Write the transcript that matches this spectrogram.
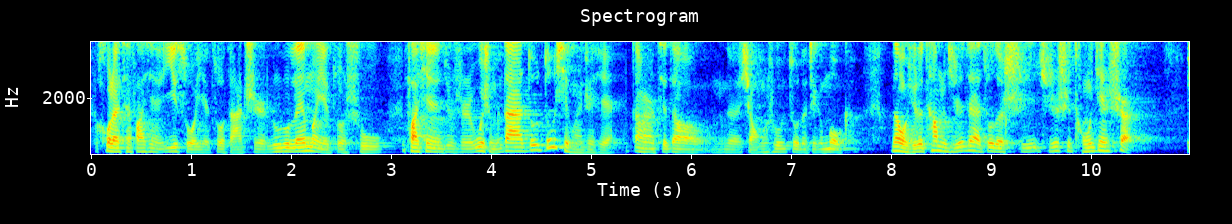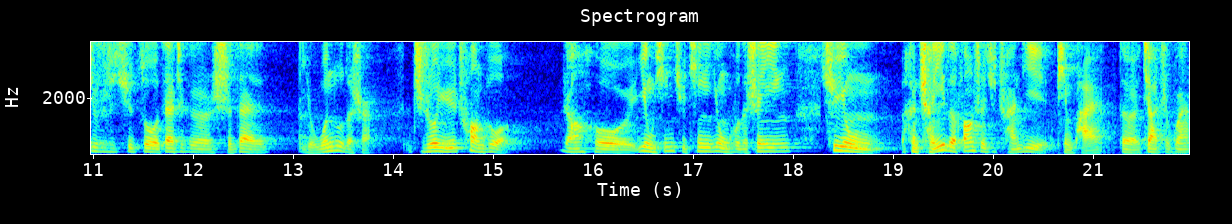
后来才发现伊索也做杂志，Lululemon 也做书，发现就是为什么大家都都喜欢这些。当然再到我们的小红书做的这个 MOOC，那我觉得他们其实在做的是其实是同一件事儿，就是去做在这个时代。有温度的事儿，执着于创作，然后用心去听用户的声音，去用很诚意的方式去传递品牌的价值观，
